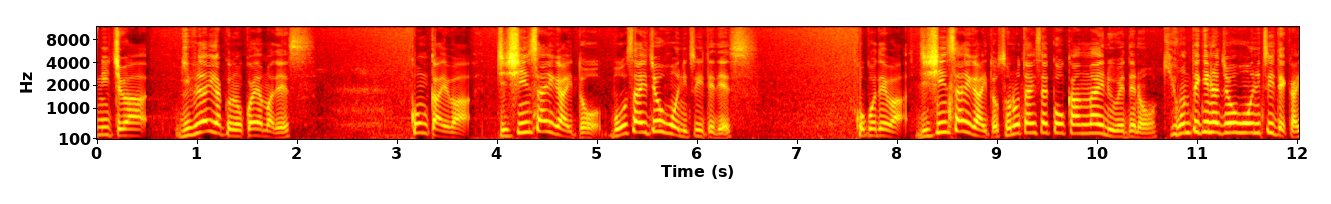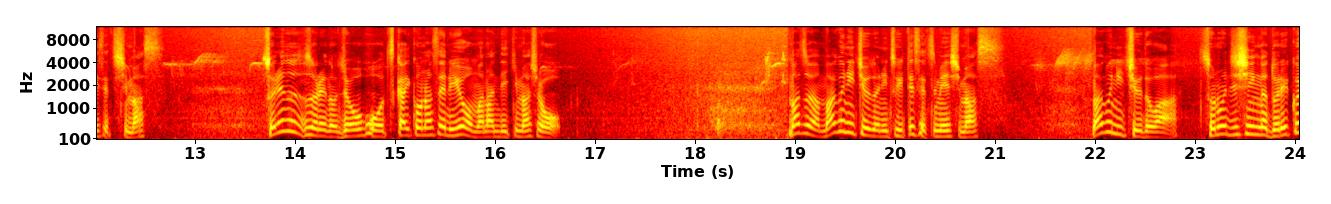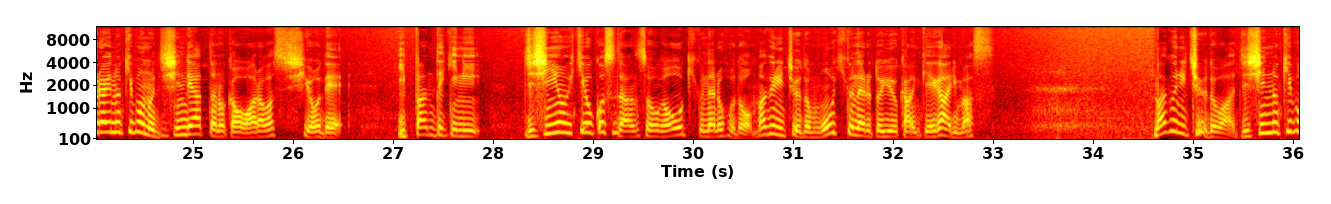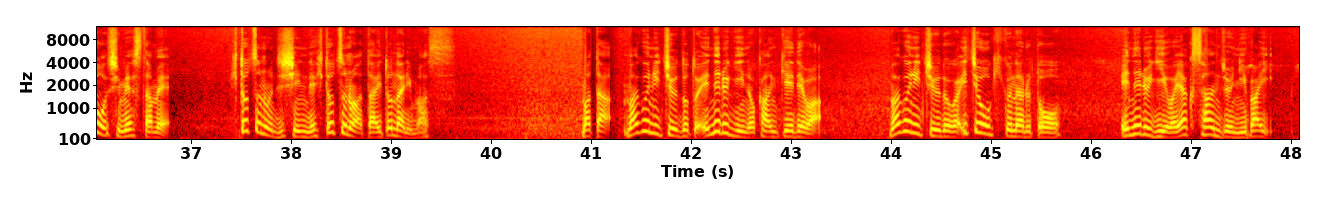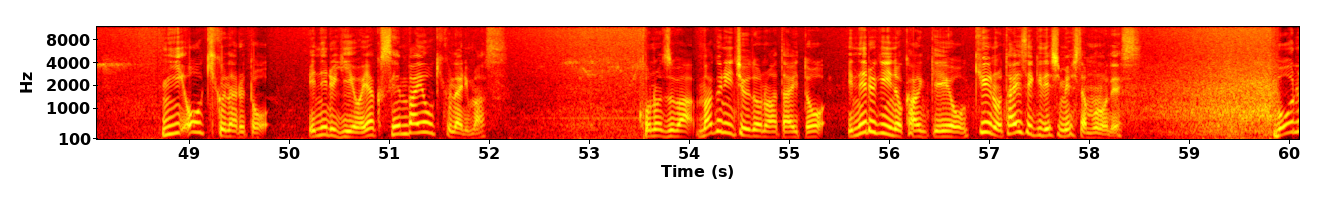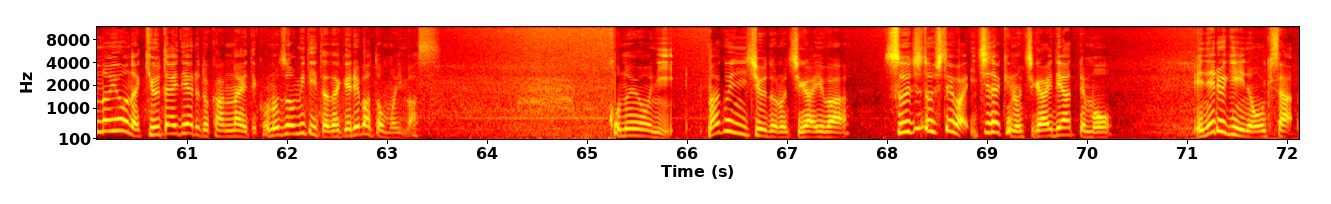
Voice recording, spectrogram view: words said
こんにちは。岐阜大学の小山です。今回は地震災害と防災情報についてです。ここでは地震災害とその対策を考える上での基本的な情報について解説します。それぞれの情報を使いこなせるよう学んでいきましょう。まずはマグニチュードについて説明します。マグニチュードはその地震がどれくらいの規模の地震であったのかを表す指標で一般的に地震を引き起こす断層が大きくなるほどマグニチュードも大きくなるという関係があります。マグニチュードは地震の規模を示すため一つの地震で一つの値となります。またマグニチュードとエネルギーの関係ではマグニチュードが1大きくなるとエネルギーは約32倍。2大きくなるとエネルギーは約1000倍大きくなります。この図はマグニチュードの値とエネルギーの関係を球の体積で示したものです。ボールのような球体であると考えてこの図を見ていただければと思います。このようにマグニチュードの違いは数字としては1だけの違いであってもエネルギーの大きさ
